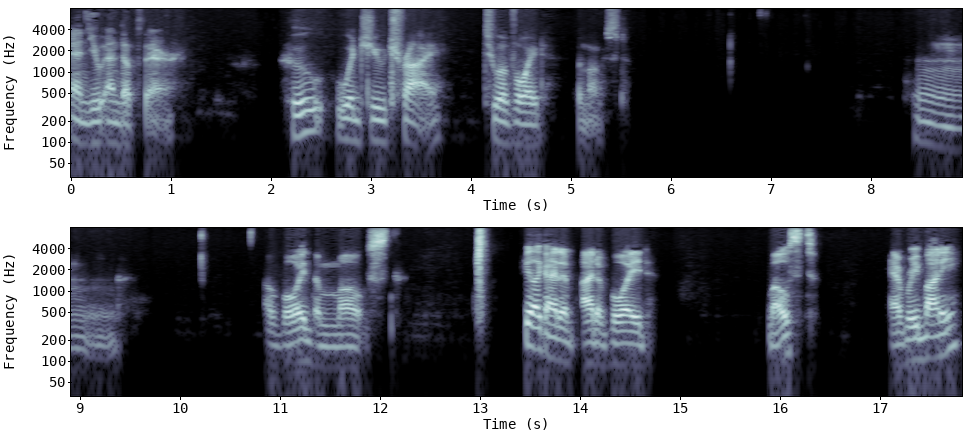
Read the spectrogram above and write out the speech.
and you end up there, who would you try to avoid the most? Hmm. Avoid the most. I feel like I'd I'd avoid most everybody.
